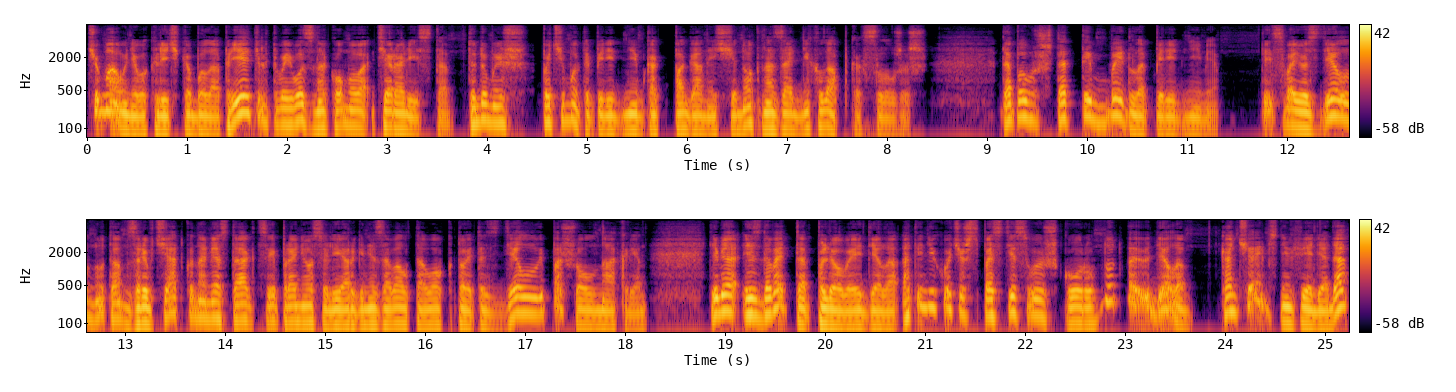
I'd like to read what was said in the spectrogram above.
Чума у него кличка была, приятель твоего знакомого террориста. Ты думаешь, почему ты перед ним, как поганый щенок, на задних лапках служишь? Да потому что ты быдло перед ними. Ты свое сделал, ну там взрывчатку на место акции пронес или организовал того, кто это сделал, и пошел нахрен. Тебя издавать-то плевое дело, а ты не хочешь спасти свою шкуру. Ну, твое дело. Кончаем с ним, Федя, да?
